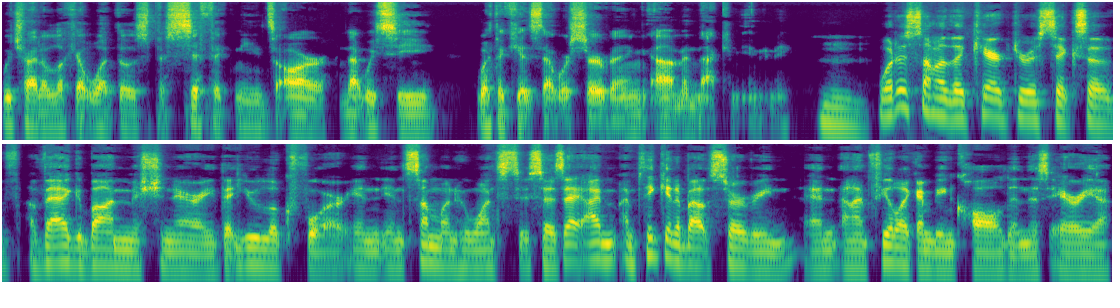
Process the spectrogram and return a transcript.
we try to look at what those specific needs are that we see with the kids that we're serving um, in that community. Hmm. What are some of the characteristics of a vagabond missionary that you look for in, in someone who wants to says, hey, I'm, I'm thinking about serving and, and I feel like I'm being called in this area.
